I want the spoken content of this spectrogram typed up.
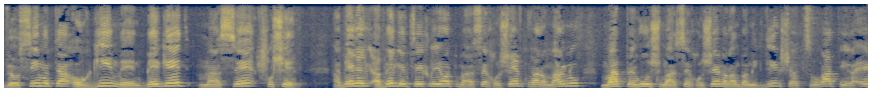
ועושים אותה, הורגים מהם בגד מעשה חושב. הבגד, הבגד צריך להיות מעשה חושב, כבר אמרנו מה פירוש מעשה חושב, הרמב"ם הגדיר שהצורה תיראה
